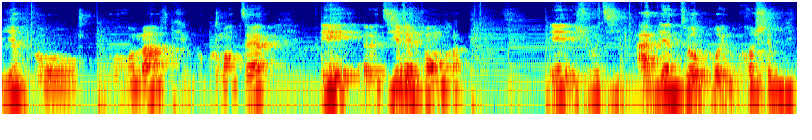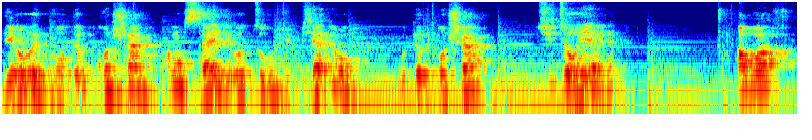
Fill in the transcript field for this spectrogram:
lire vos, remarques, vos commentaires et d'y répondre et je vous dis à bientôt pour une prochaine vidéo et pour de prochains conseils autour du piano ou de prochains tutoriels. Au revoir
